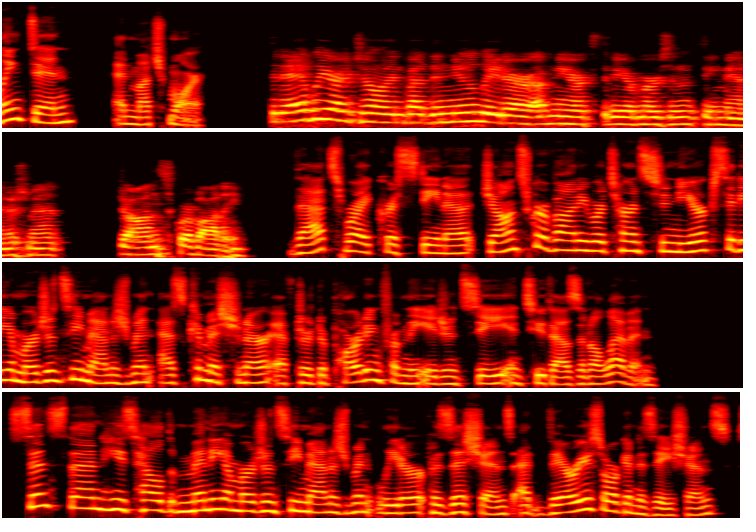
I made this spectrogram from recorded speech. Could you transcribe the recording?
LinkedIn, and much more. Today we are joined by the new leader of New York City Emergency Management, John Scrivani. That's right, Christina. John Scrivani returns to New York City Emergency Management as commissioner after departing from the agency in 2011. Since then, he's held many emergency management leader positions at various organizations,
